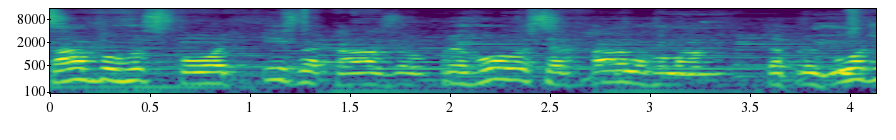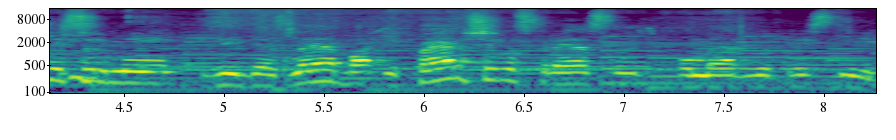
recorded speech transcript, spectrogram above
Сам Бог Господь із наказом при голосі Архангела та при Божій сурмі зійде з неба і перший воскреснуть умерлі в Христі.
